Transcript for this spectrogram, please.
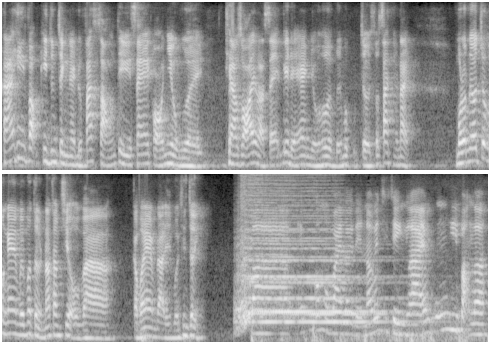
khá hy vọng khi chương trình này được phát sóng thì sẽ có nhiều người theo dõi và sẽ biết đến em nhiều hơn với một cuộc chơi xuất sắc như này. Một lần nữa chúc mừng em với phần thưởng 500 triệu và cảm ơn em đã đến với chương trình. và em cũng có một vài lời để nói với chương trình là em cũng hy vọng là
